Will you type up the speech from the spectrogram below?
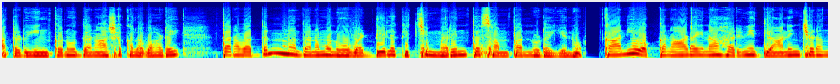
అతడు ఇంకనూ ధనాశ కలవాడై తన వద్దనున్న ధనమును వడ్డీలకిచ్చి మరింత సంపన్నుడయ్యను. కానీ ఒక్కనాడైనా హరిని ధ్యానించడం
